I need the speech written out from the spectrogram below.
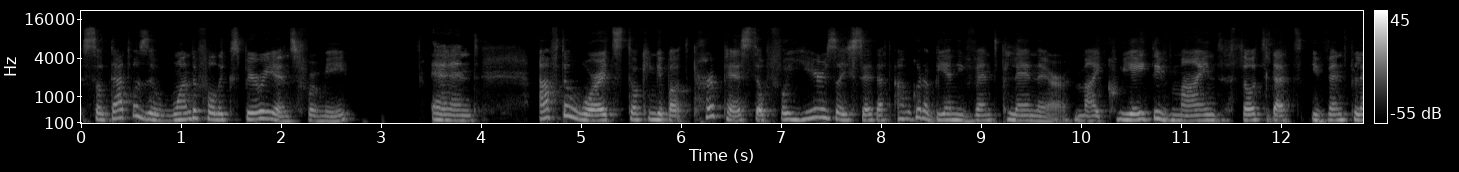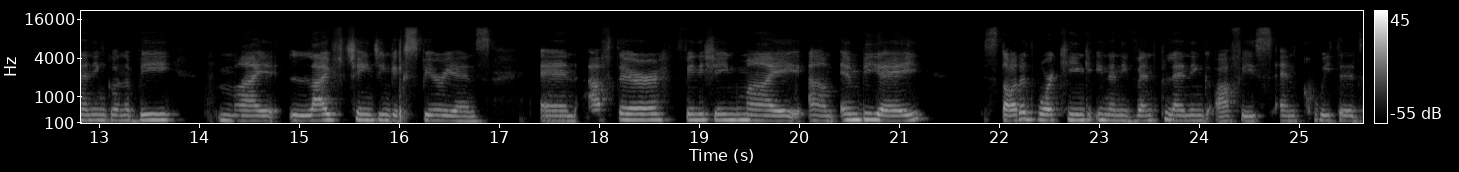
So that was a wonderful experience for me. And afterwards, talking about purpose, so for years I said that I'm going to be an event planner. My creative mind thought that event planning going to be my life changing experience. And after finishing my um, MBA, started working in an event planning office and quitted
